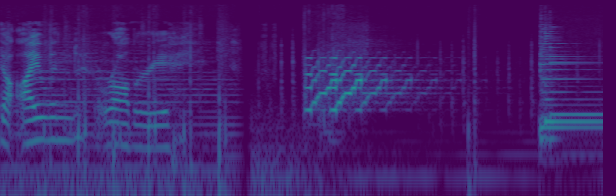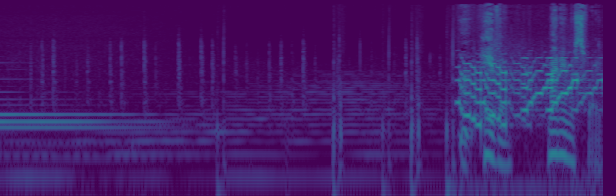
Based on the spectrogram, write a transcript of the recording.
The island robbery. Hey there, my name is Swag,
